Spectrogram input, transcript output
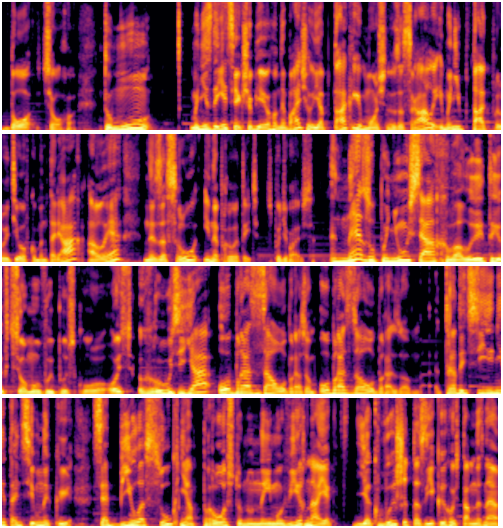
до цього. Тому. Мені здається, якщо б я його не бачив, я б так і мощно засрали, і мені б так прилетіло в коментарях, але не засру і не прилетить. Сподіваюся. Не зупинюся хвалити в цьому випуску. Ось Грузія, образ за образом, образ за образом, традиційні танцівники. Ця біла сукня просто ну неймовірна, як, як вишита з якихось там, не знаю,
